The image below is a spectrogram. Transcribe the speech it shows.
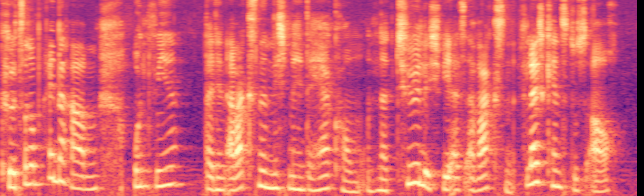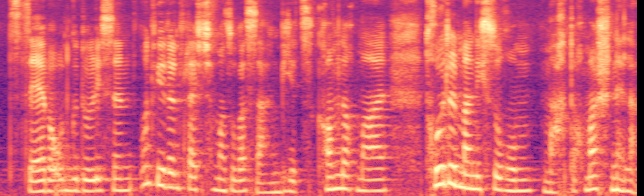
kürzere Beine haben und wir bei den Erwachsenen nicht mehr hinterherkommen. Und natürlich wir als Erwachsene, vielleicht kennst du es auch, selber ungeduldig sind und wir dann vielleicht schon mal sowas sagen wie jetzt komm doch mal, trödel mal nicht so rum, mach doch mal schneller.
